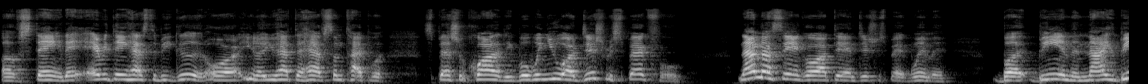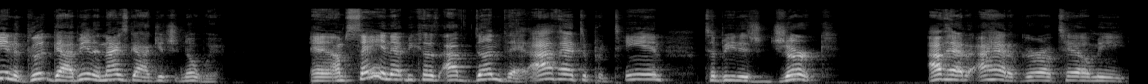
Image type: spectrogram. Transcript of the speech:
of staying. They, everything has to be good, or you know, you have to have some type of special quality. But when you are disrespectful, now I'm not saying go out there and disrespect women, but being the nice, being a good guy, being a nice guy gets you nowhere. And I'm saying that because I've done that. I've had to pretend to be this jerk. I've had I had a girl tell me,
